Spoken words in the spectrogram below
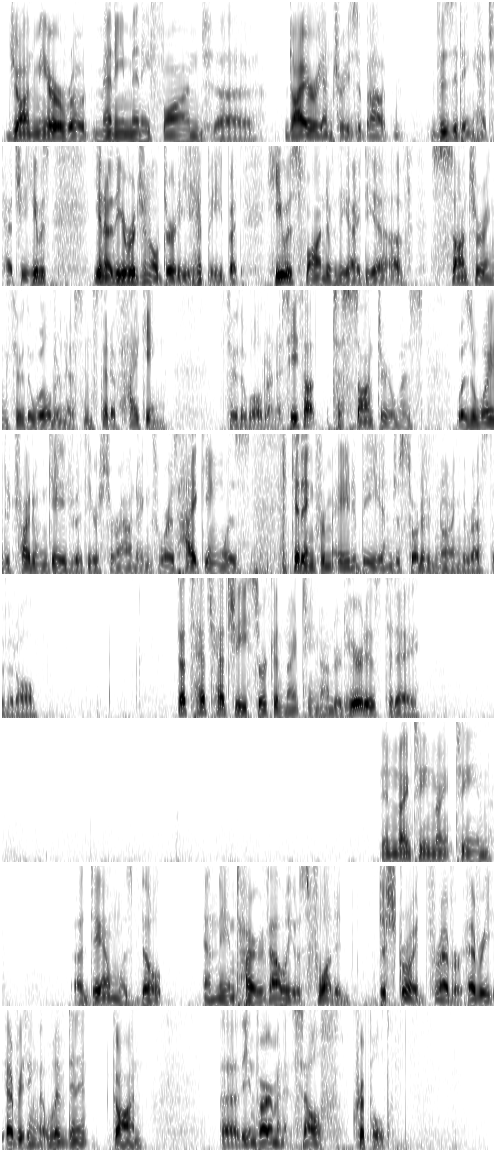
John Muir wrote many, many fond uh, diary entries about visiting Hetch Hetchy. He was, you know, the original dirty hippie, but he was fond of the idea of sauntering through the wilderness instead of hiking through the wilderness. He thought to saunter was, was a way to try to engage with your surroundings, whereas hiking was getting from A to B and just sort of ignoring the rest of it all. That's Hetch Hetchy circa 1900. Here it is today. In 1919, a dam was built and the entire valley was flooded destroyed forever. Every, everything that lived in it, gone. Uh, the environment itself, crippled.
